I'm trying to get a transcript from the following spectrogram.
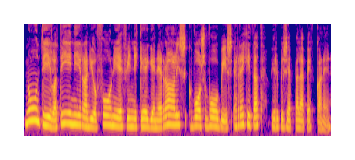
Nuunti latini radiofonie finnike generalis quos vobis rekitat Virpi Seppälä-Pekkanen.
